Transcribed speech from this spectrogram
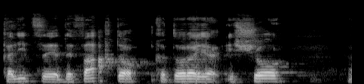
коалиция де-факто, которая еще э,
